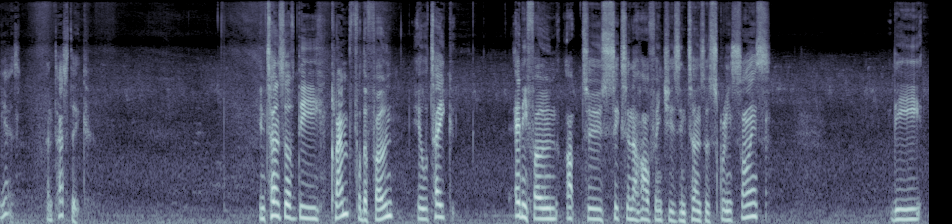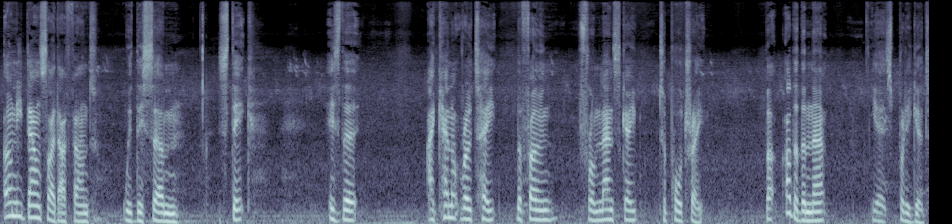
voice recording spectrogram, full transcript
yes fantastic in terms of the clamp for the phone it will take any phone up to six and a half inches in terms of screen size the only downside I found with this um, stick is that I cannot rotate the phone from landscape to portrait but other than that yeah it's pretty good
